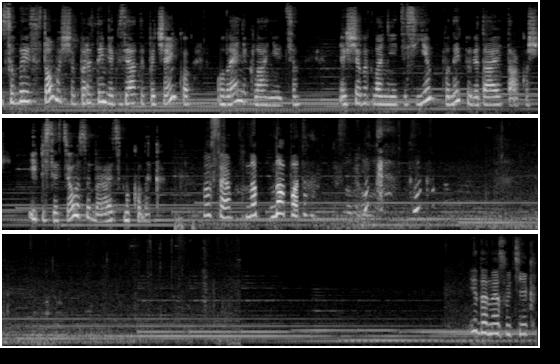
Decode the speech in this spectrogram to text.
Особливість в тому, що перед тим як взяти печеньку, олені кланяються. Якщо ви кланяєтесь їм, вони відповідають також. І після цього забирають смаколик. Ну все, на, напад. І Денис утік.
